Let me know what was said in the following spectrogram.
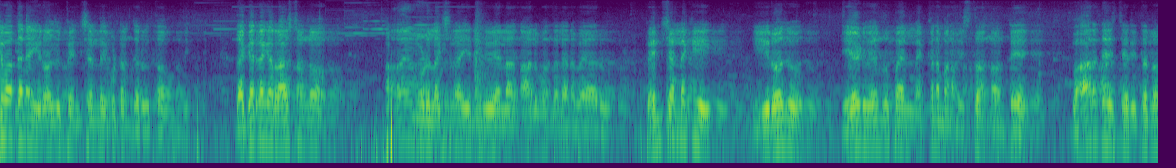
వద్దనే ఈరోజు పెన్షన్లు ఇవ్వటం జరుగుతూ ఉంది. దగ్గర దగ్గర రాష్ట్రంలో అరవై మూడు లక్షల ఎనిమిది వేల నాలుగు వందల ఎనభై ఆరు పెన్షన్లకి ఈరోజు ఏడు వేల రూపాయల లెక్కన మనం ఇస్తున్నాం అంటే భారతదేశ చరిత్రలో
